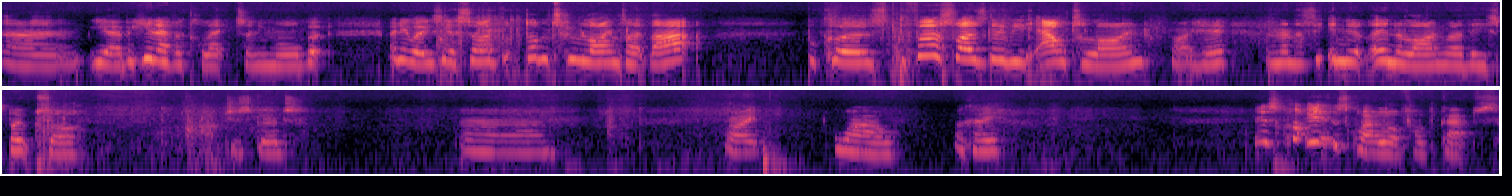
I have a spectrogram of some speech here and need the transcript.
And um, yeah, but he never collects anymore. But anyways, yeah, so I've done two lines like that. Because the first line is going to be the outer line, right here. And then that's the inner, inner line where the spokes are which is good. Um, right, wow, okay. It's quite, it's quite a lot of hubcaps.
